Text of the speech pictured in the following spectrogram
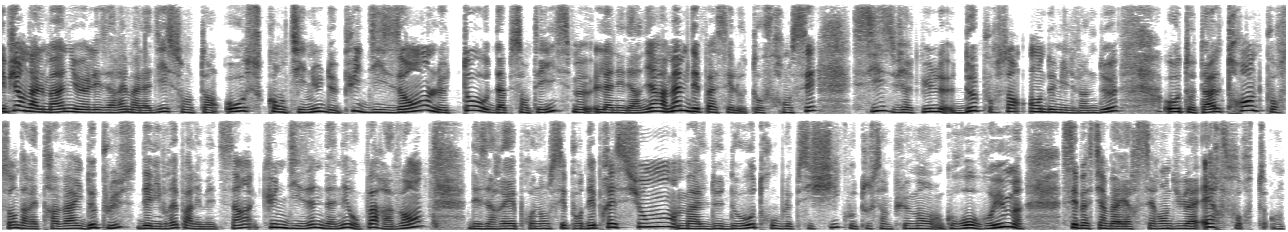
Et puis en Allemagne, les arrêts maladie sont en hausse continue depuis 10 ans. Le taux d'absentéisme l'année dernière a même dépassé le taux français, 6,2% en 2022. Au total, 30% d'arrêts de travail de plus délivrés par les médecins qu'une dizaine d'années auparavant. Des arrêts prononcés pour dépression, mal de dos, troubles psychiques ou tout simplement gros rhume. Sébastien Baer s'est rendu à Erfurt, en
